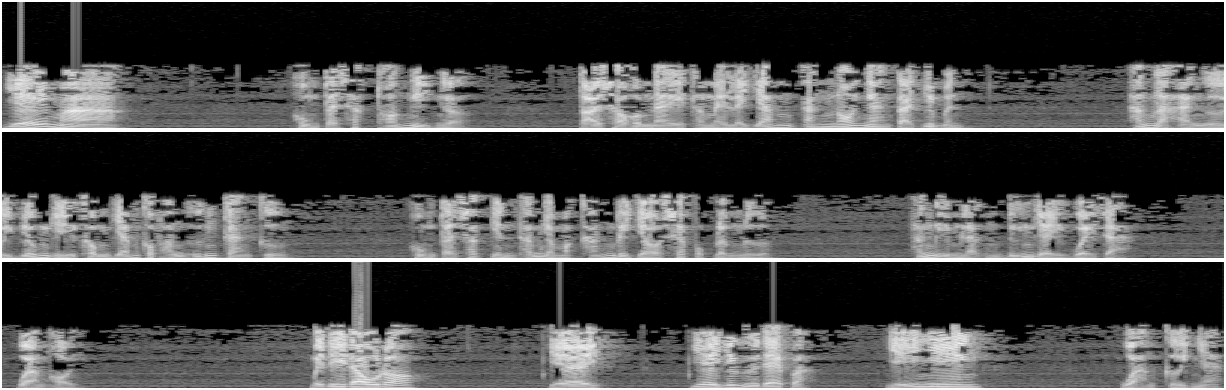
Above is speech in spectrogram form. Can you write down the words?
Dễ mà. Hùng tay sắt thoáng nghi ngờ. Tại sao hôm nay thằng này lại dám ăn nói ngang tài với mình? Hắn là hạng người vốn dĩ không dám có phản ứng can cường. Hùng tay sắt nhìn thẳng vào mặt hắn để dò xét một lần nữa. Hắn im lặng đứng dậy quay ra. Hoàng hỏi. Mày đi đâu đó? Về. Về với người đẹp à? Dĩ nhiên. Hoàng cười nhạt.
